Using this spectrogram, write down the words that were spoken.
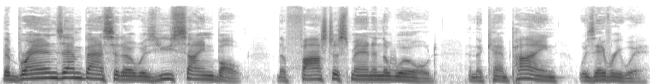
The brand's ambassador was Usain Bolt, the fastest man in the world, and the campaign was everywhere.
